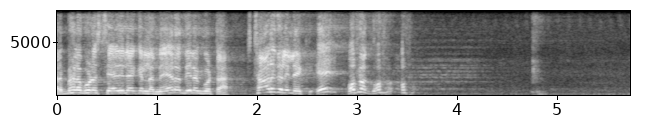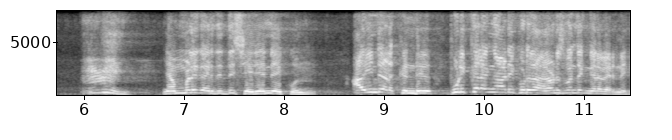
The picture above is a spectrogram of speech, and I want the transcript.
അറബികളെ കൂടെ സ്റ്റേജിലേക്കല്ല നേരെ ദിലം കൊട്ടാ സ്റ്റാളുകളിലേക്ക് ഏ ഓഫ് ഓഫ് ഓഫ്. നമ്മൾ കരുതിയത് ശരി തന്നെ ആയിക്കുന്ന് അതിന്റെ ഇടക്കുണ്ട് പുളിക്കലങ്ങാടി കൂടുതൽ അനൗൺസ്മെന്റ് ഇങ്ങനെ വരണേ.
